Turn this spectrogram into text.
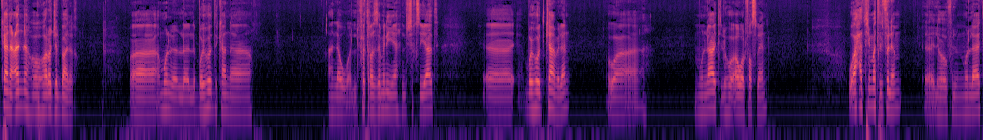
كان عنه وهو رجل بالغ. ومون ال Boyhood كان آه، لو الفترة الزمنية للشخصيات Boyhood كاملا و Moonlight اللي هو أول فصلين. وأحد ثيمات الفيلم آه، اللي هو فيلم Moonlight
